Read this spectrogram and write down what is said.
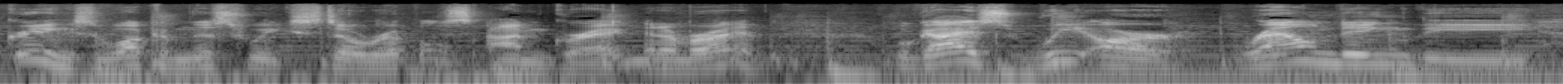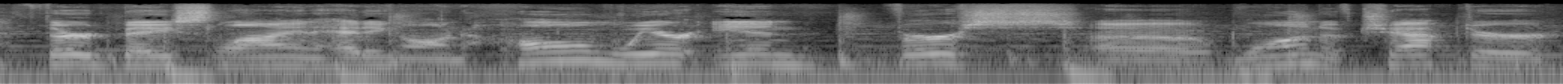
Greetings and welcome to this week's Still Ripples. I'm Greg. And I'm Brian. Well, guys, we are rounding the third baseline, heading on home. We are in verse uh, 1 of chapter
